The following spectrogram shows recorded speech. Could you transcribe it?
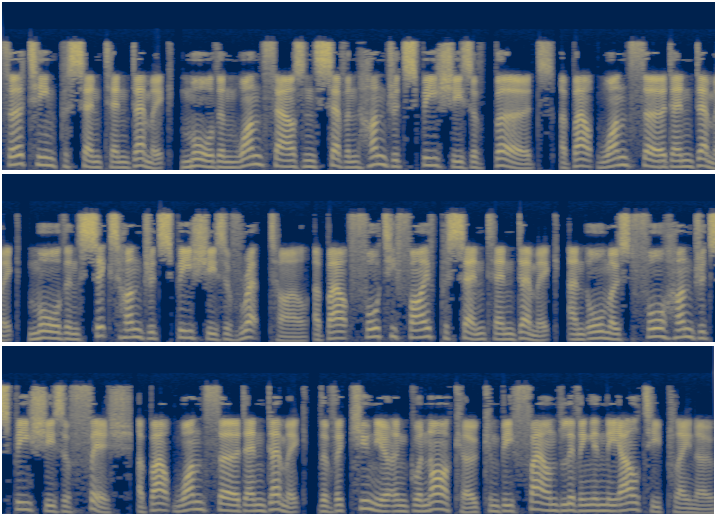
13% endemic, more than 1,700 species of birds about one-third endemic, more than 600 species of reptile about 45% endemic, and almost 400 species of fish about one-third endemic. The vicuña and guanaco can be found living in the Altiplano,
